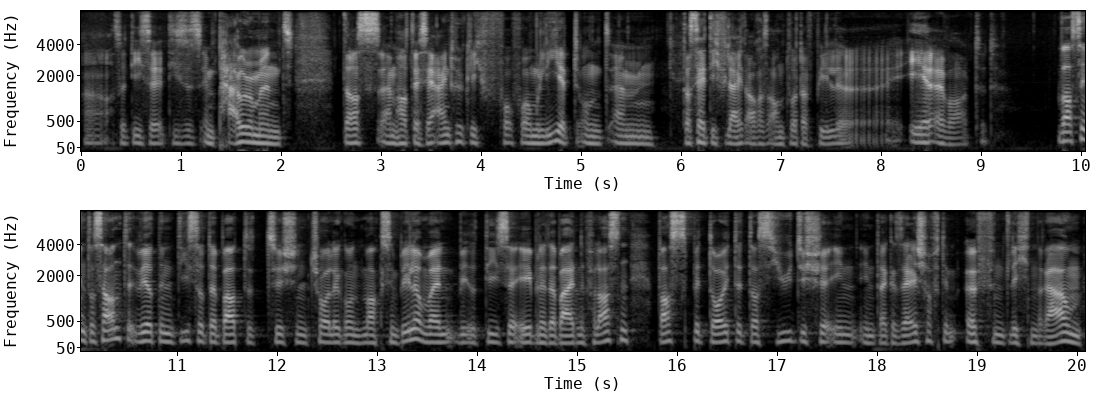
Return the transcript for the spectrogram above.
Also diese, dieses Empowerment, das ähm, hat er sehr eindrücklich formuliert und ähm, das hätte ich vielleicht auch als Antwort auf Bilder äh, eher erwartet. Was interessant wird in dieser Debatte zwischen Czolek und Maxim Biller, wenn wir diese Ebene der beiden verlassen, was bedeutet das Jüdische in, in der Gesellschaft im öffentlichen Raum?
